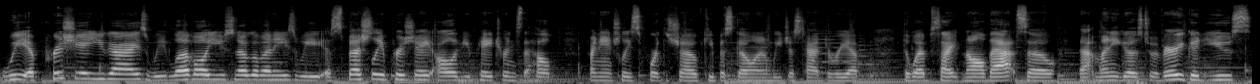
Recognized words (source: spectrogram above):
We appreciate you guys. We love all you Snuggle Bunnies. We especially appreciate all of you patrons that help financially support the show, keep us going. We just had to re up the website and all that. So, that money goes to a very good use.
